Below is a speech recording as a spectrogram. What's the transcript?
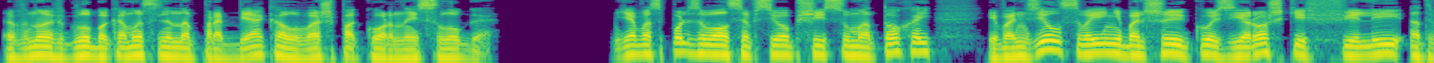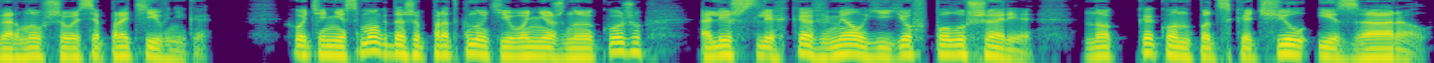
Вновь глубокомысленно пробякал ваш покорный слуга. Я воспользовался всеобщей суматохой и вонзил свои небольшие козьи рожки в филей отвернувшегося противника. Хоть и не смог даже проткнуть его нежную кожу, а лишь слегка вмял ее в полушарие, но как он подскочил и заорал.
